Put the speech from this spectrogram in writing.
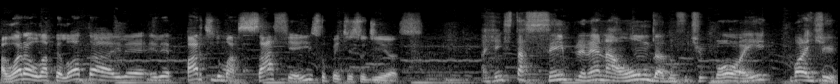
Agora o La Pelota, ele é, ele é parte de uma SAF, é isso, Petiço Dias? A gente está sempre né, na onda do futebol aí, embora a gente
